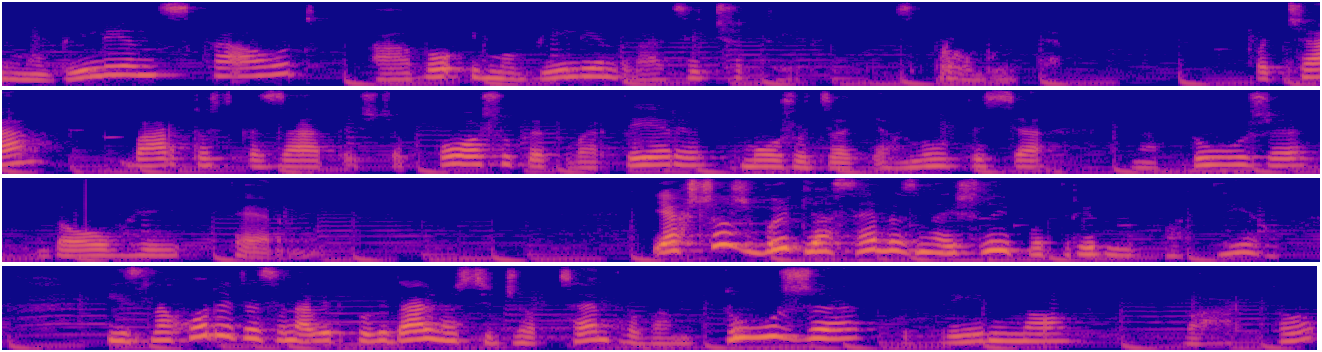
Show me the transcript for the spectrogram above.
Immobilien Scout або Immobilien 24. Спробуйте. Хоча варто сказати, що пошуки квартири можуть затягнутися на дуже довгий термін. Якщо ж ви для себе знайшли потрібну квартиру і знаходитеся на відповідальності джоб-центру, вам дуже потрібно варто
